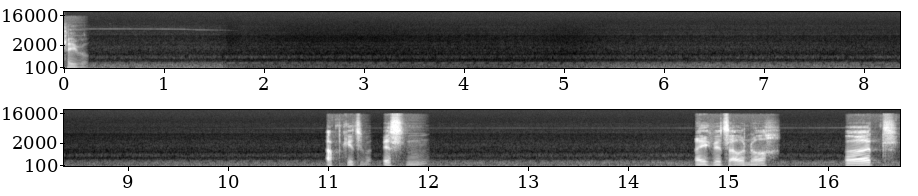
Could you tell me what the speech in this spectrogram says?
gleich wo- Ab geht's immer am besten. Vielleicht wird's auch noch. Gut.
